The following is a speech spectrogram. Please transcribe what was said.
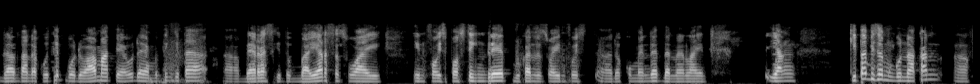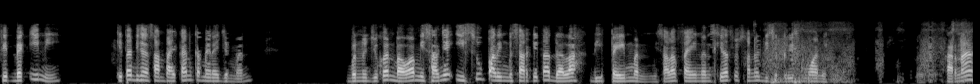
dalam tanda kutip bodoh amat ya udah yang penting kita uh, beres gitu bayar sesuai invoice posting date bukan sesuai invoice uh, document date dan lain-lain. Yang kita bisa menggunakan uh, feedback ini kita bisa sampaikan ke manajemen menunjukkan bahwa misalnya isu paling besar kita adalah di payment. Misalnya finance kita terus sana semua nih. Karena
